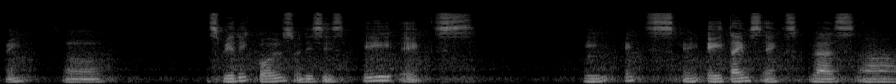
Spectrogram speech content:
Okay. Recall, so this is ax ax okay, a times x plus uh,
